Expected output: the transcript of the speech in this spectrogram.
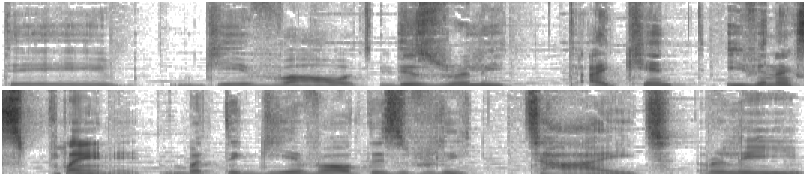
they give out this really I can't even explain it, but they give out this really tight, really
